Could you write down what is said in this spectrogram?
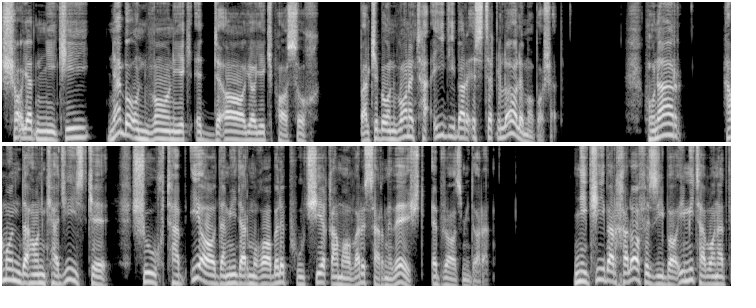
شاید نیکی نه به عنوان یک ادعا یا یک پاسخ بلکه به عنوان تأییدی بر استقلال ما باشد هنر همان دهان کجی است که شوخ طبعی آدمی در مقابل پوچی قماور سرنوشت ابراز می دارد. نیکی برخلاف زیبایی می تواند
